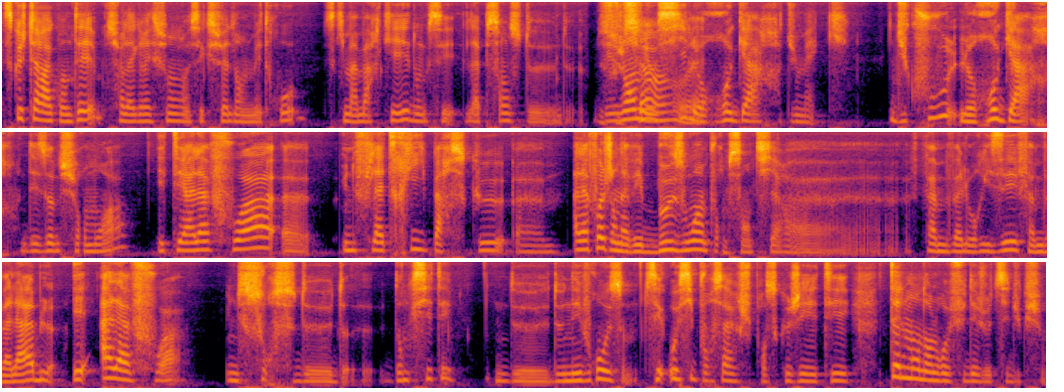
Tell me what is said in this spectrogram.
Ce que je t'ai raconté sur l'agression sexuelle dans le métro, ce qui m'a marqué, donc c'est l'absence de, de- De des gens, mais aussi ouais. le regard du mec. Du coup, le regard des hommes sur moi était à la fois euh, une flatterie parce que, euh, à la fois, j'en avais besoin pour me sentir euh, femme valorisée, femme valable, et à la fois une source de- d'anxiété, de, de névrose. C'est aussi pour ça que je pense que j'ai été tellement dans le refus des jeux de séduction.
